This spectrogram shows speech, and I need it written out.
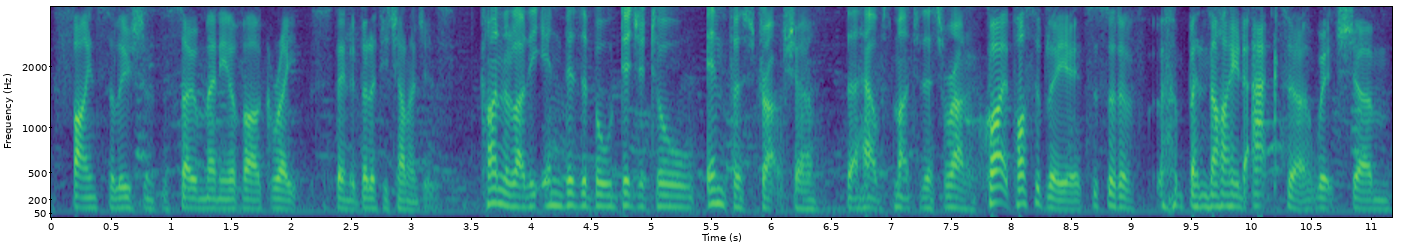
find solutions to so many of our great sustainability challenges. Kind of like the invisible digital infrastructure that helps much of this run. Quite possibly, it's a sort of benign actor which. Um,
